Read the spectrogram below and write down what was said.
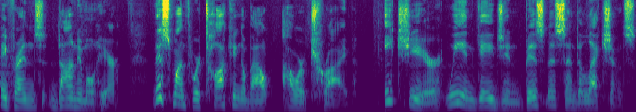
Hey friends, Don Immel here. This month we're talking about our tribe. Each year we engage in business and elections.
